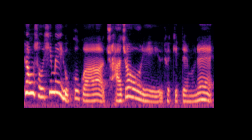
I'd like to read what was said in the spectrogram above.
평소 힘의 욕구가 좌절이 됐기 때문에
